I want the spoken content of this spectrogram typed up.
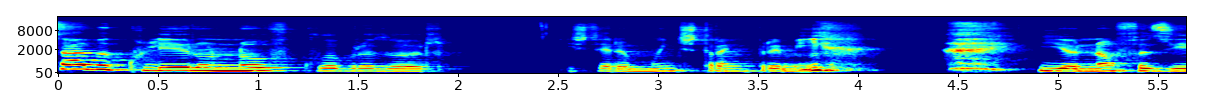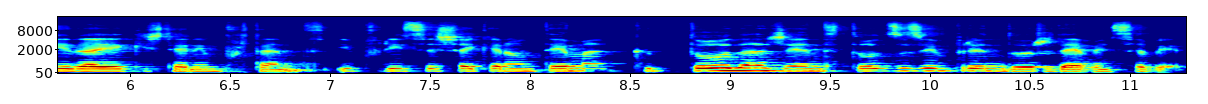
Sabe acolher um novo colaborador? Isto era muito estranho para mim e eu não fazia ideia que isto era importante e por isso achei que era um tema que toda a gente, todos os empreendedores devem saber.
